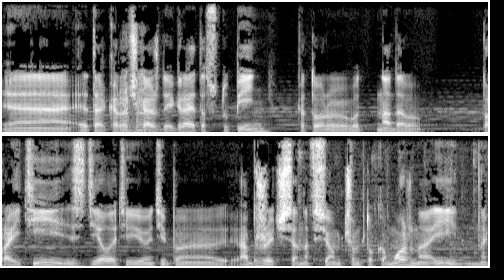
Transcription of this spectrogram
Э, это, короче, угу. каждая игра это ступень, которую вот надо пройти, сделать ее, типа, обжечься на всем, чем только можно, и на,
